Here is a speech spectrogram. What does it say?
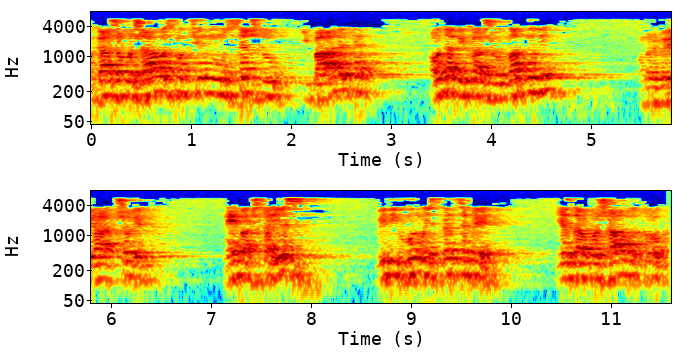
Pa kaže, obožavao smo činili mu seždu i badete, onda bi, kaže, ogladnili, onda bi ja čovjek, nema šta jest, vidi hurma ispred sebe, je za obožavao tog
